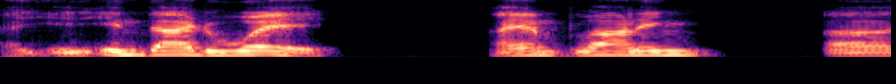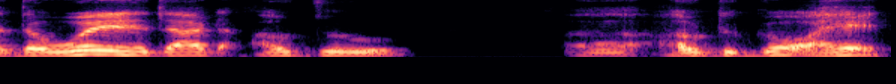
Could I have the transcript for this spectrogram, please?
Uh, in, in, that way, I am planning uh, the way that how to, uh, how to go ahead.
